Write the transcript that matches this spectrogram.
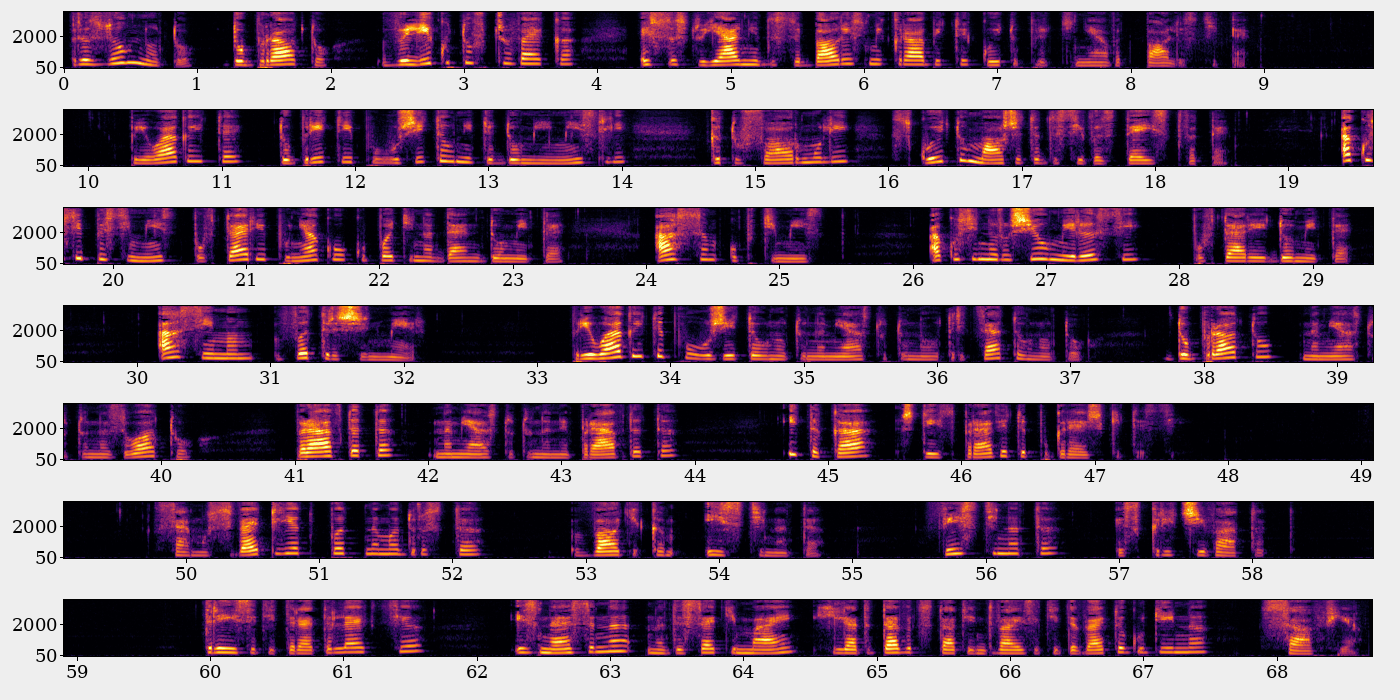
Разумното, доброто, великото в човека е в състояние да се бори с микробите, които причиняват болестите. Прилагайте добрите и положителните думи и мисли като формули, с които можете да си въздействате. Ако си песимист, повтаряй по няколко пъти на ден думите «Аз съм оптимист». Ако си нарушил мира си, повтаряй думите «Аз имам вътрешен мир». Прилагайте положителното на мястото на отрицателното, доброто на мястото на злото – правдата на мястото на неправдата и така ще изправяте погрешките си. Само светлият път на мъдростта води към истината. В истината е скрит животът. 33-та лекция, изнесена на 10 май 1929 г. София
